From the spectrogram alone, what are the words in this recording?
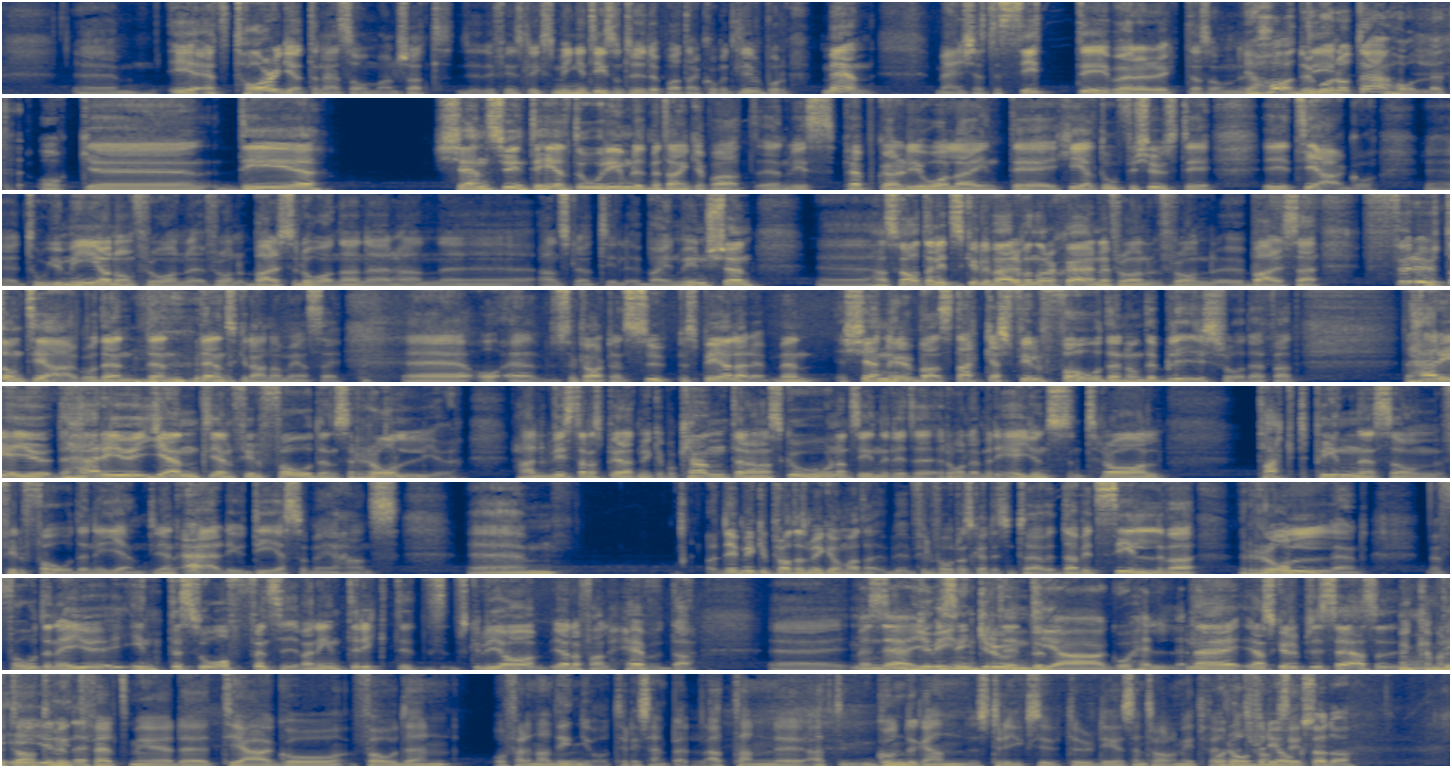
eh, är ett target den här sommaren. Så att det, det finns liksom ingenting som tyder på att han kommer till Liverpool. Men Manchester City börjar ryktas om nu. Jaha, du det, går åt det hållet. Och eh, det känns ju inte helt orimligt med tanke på att en viss Pep Guardiola inte är helt oförtjust i, i Thiago. Eh, tog ju med honom från, från Barcelona när han eh, anslöt till Bayern München. Eh, han sa att han inte skulle värva några stjärnor från, från Barca, förutom Thiago, den, den, den skulle han ha med sig. Eh, och eh, såklart en superspelare, men jag känner ju bara stackars Phil Foden om det blir så, därför att det här, är ju, det här är ju egentligen Phil Fodens roll ju. Han, visst han har spelat mycket på kanten, han har skohornats in i lite roller, men det är ju en central taktpinne som Phil Foden egentligen är. Det är ju det som är hans... Um, det är mycket pratas mycket om att Phil Foden ska liksom ta över David Silva-rollen. Men Foden är ju inte så offensiv, han är inte riktigt, skulle jag i alla fall hävda eh, Men det är ju sin inte grund- Thiago heller. Nej, jag skulle precis säga, alltså, Men kan man det inte är ha ju ett mittfält med eh, Thiago, Foden och Fernandinho till exempel? Att, han, eh, att Gundogan stryks ut ur det centrala Och mittfältet Rodri från City. också då.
